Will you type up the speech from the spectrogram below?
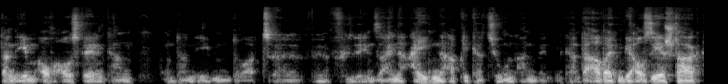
dann eben auch auswählen kann und dann eben dort äh, für in seine eigene Applikation anwenden kann. Da arbeiten wir auch sehr stark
